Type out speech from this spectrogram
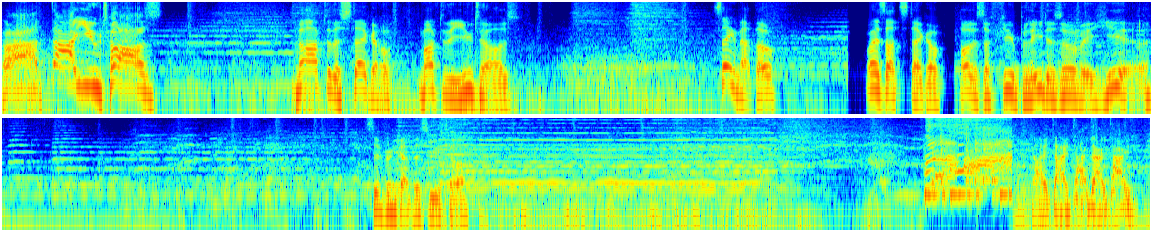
Ah, da Utahs! Not after the Stego. I'm after the Utahs. Saying that though. Where's that Stego? Oh, there's a few bleeders over here. See if we can get this Utah. Die, die, die, die, die!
